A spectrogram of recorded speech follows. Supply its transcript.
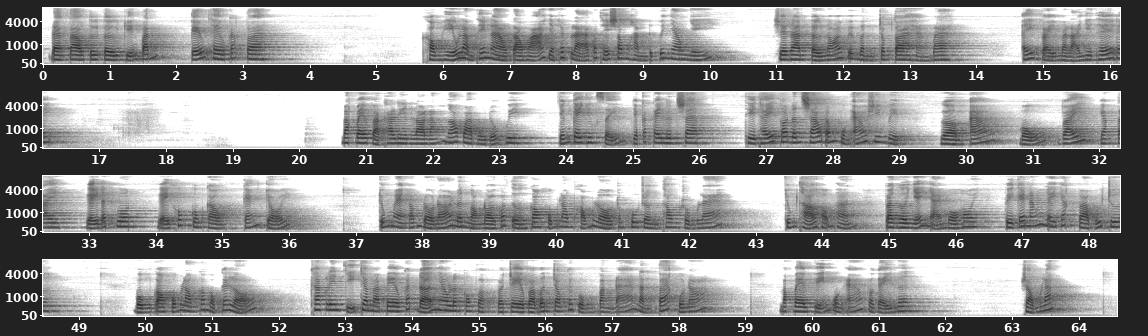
Đoàn tàu từ từ chuyển bánh, kéo theo các toa. Không hiểu làm thế nào tàu hỏa và phép lạ có thể song hành được với nhau nhỉ? Gerard tự nói với mình trong toa hàng ba. Ấy vậy mà lại như thế đấy. Macbeth và Kalin lo lắng ngó qua bùi đổ quyên những cây dương sĩ và các cây linh sam, thì thấy có đến sáu đống quần áo riêng biệt, gồm áo, mũ, váy, găng tay, gậy đánh gôn, gậy khúc côn cầu, cán chổi. Chúng mang đống đồ đó lên ngọn đồi có tượng con khủng long khổng lồ trong khu rừng thông rụng lá. Chúng thở hổn hển và người nhễ nhại mồ hôi vì cái nắng gay gắt vào buổi trưa. Bụng con khủng long có một cái lỗ Kathleen chỉ cho Mabel cách đỡ nhau lên con vật và trèo vào bên trong cái bụng bằng đá lạnh toát của nó. Mặt bèo chuyển quần áo và gậy lên. Rộng lắm.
